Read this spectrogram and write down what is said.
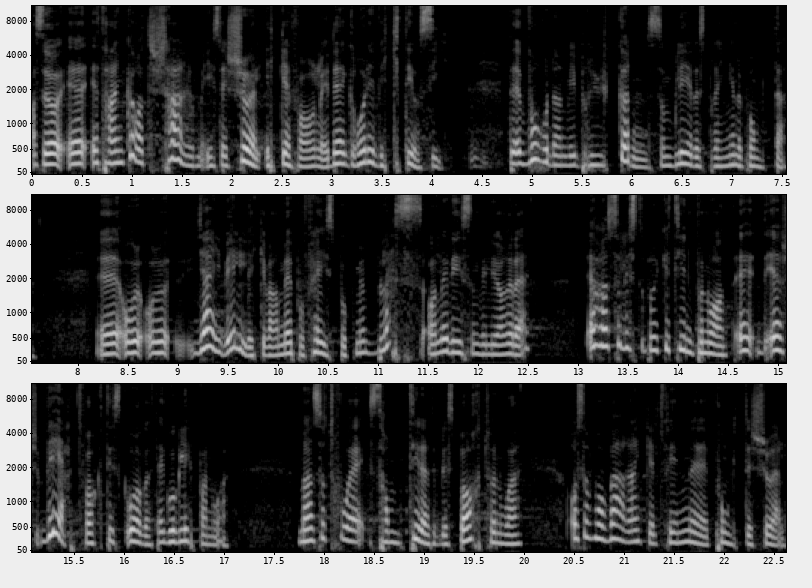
Altså, jeg, jeg, tenker at skjerm i seg sjøl ikke er farlig. Det er grådig viktig å si. Det er hvordan vi bruker den, som blir det springende punktet. Eh, og, og, jeg vil ikke være med på Facebook, men bless alle de som vil gjøre det. Jeg har så lyst til å bruke tiden på noe annet. Jeg, jeg vet faktisk òg at jeg går glipp av noe. Men så tror jeg samtidig at det blir spart for noe. Og så må hver enkelt finne punktet sjøl.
